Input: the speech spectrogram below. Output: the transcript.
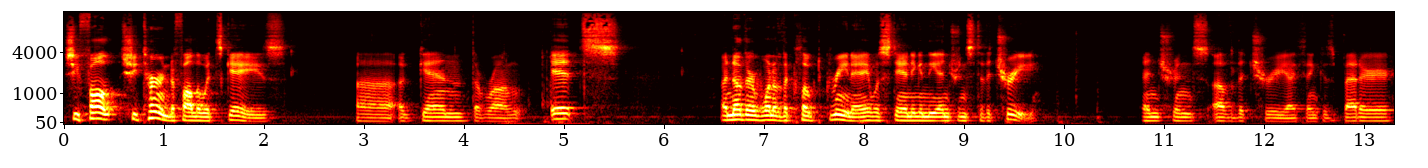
She fol- she turned to follow its gaze. Uh, again, the wrong it's. Another one of the cloaked green, eh, was standing in the entrance to the tree. Entrance of the tree, I think, is better.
